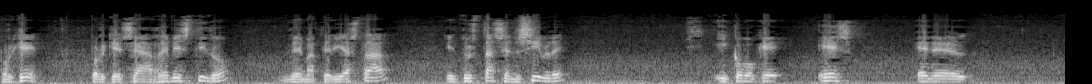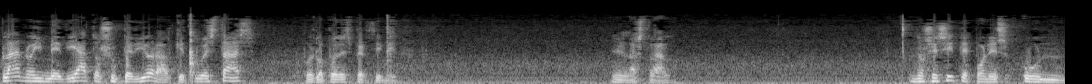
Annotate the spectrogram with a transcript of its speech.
¿Por qué? Porque se ha revestido de materia astral y tú estás sensible y como que es en el plano inmediato superior al que tú estás, pues lo puedes percibir en el astral. No sé si te pones un,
